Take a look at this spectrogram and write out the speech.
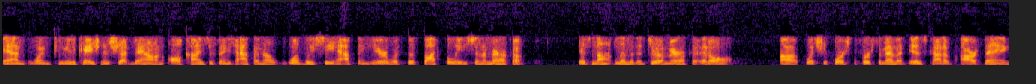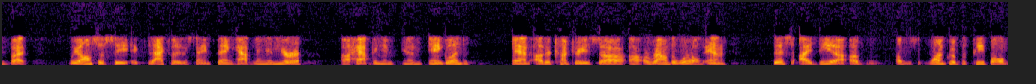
And when communication is shut down, all kinds of things happen. Now, what we see happening here with the thought police in America is not limited to America at all uh, which of course the First Amendment is kind of our thing, but we also see exactly the same thing happening in Europe, uh, happening in, in England, and other countries uh, uh, around the world. And this idea of of one group of people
